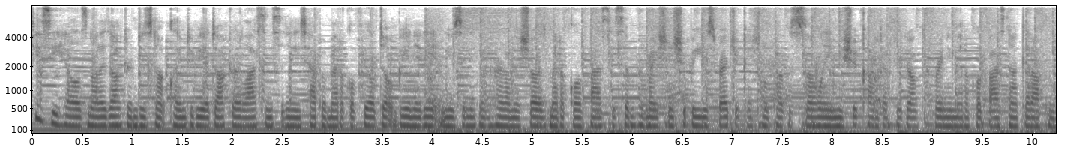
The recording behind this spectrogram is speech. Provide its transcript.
TC Hill is not a doctor and does not claim to be a doctor or licensed in any type of medical field. Don't be an idiot and use anything heard on the show as medical advice. This information should be used for educational purposes only, and you should contact your doctor for any medical advice. Now get off me.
